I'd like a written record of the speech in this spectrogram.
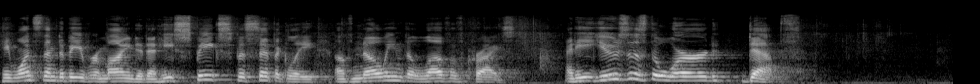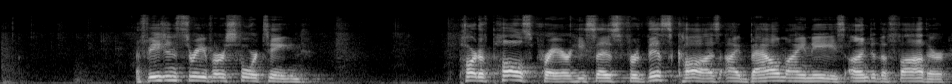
He wants them to be reminded, and he speaks specifically of knowing the love of Christ. And he uses the word depth. Ephesians 3, verse 14. Part of Paul's prayer, he says, For this cause I bow my knees unto the Father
